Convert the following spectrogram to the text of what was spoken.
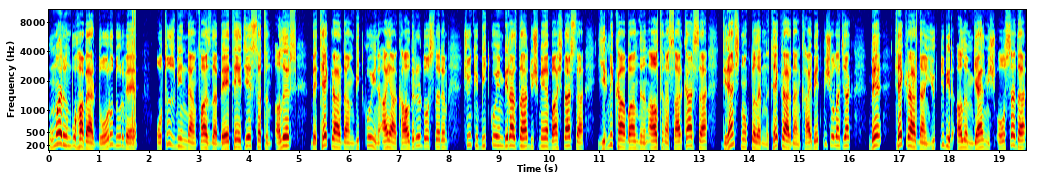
Umarım bu haber doğrudur ve 30 binden fazla BTC satın alır ve tekrardan Bitcoin'i ayağa kaldırır dostlarım. Çünkü Bitcoin biraz daha düşmeye başlarsa 20K bandının altına sarkarsa direnç noktalarını tekrardan kaybetmiş olacak ve tekrardan yüklü bir alım gelmiş olsa da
